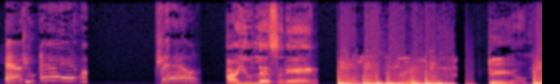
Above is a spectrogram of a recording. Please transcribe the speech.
Have you ever felt? Are you listening? Damn.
